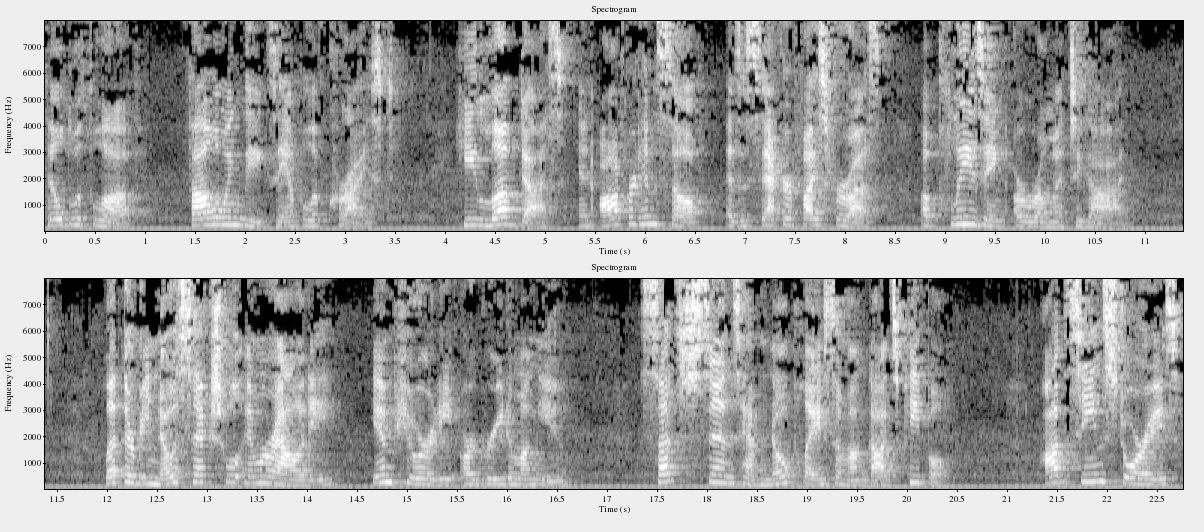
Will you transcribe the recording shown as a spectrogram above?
filled with love, following the example of Christ. He loved us and offered himself as a sacrifice for us, a pleasing aroma to God. Let there be no sexual immorality, impurity, or greed among you such sins have no place among God's people. Obscene stories,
